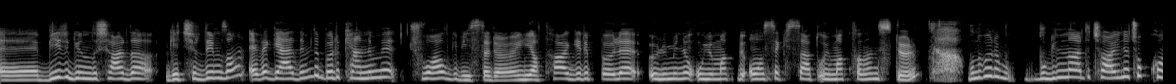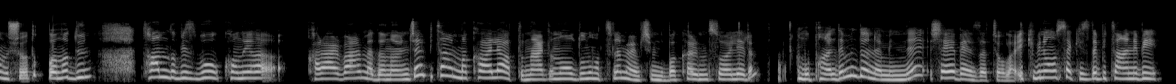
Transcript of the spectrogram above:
e, bir gün dışarıda geçirdiğim zaman eve geldiğimde böyle kendimi çuval gibi hissediyorum. Yani yatağa girip böyle ölümüne uyumak, bir 18 saat uyumak falan istiyorum. Bunu böyle bugünlerde Çağrı çok konuşuyorduk. Bana dün tam da biz bu konuya karar vermeden önce bir tane makale attı. Nereden olduğunu hatırlamıyorum şimdi bakarım söylerim. Bu pandemi dönemini şeye benzetiyorlar. 2018'de bir tane bir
